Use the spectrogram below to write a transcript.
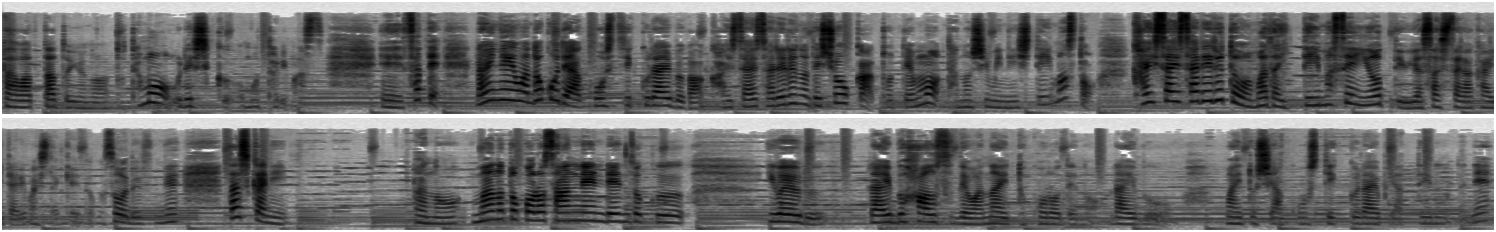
伝わったというのはとても嬉しく思っております。えー、さて、来年はどこでアコースティックライブが開催されるのでしょうか？とても楽しみにしていますと。開催されるとはまだ言っていませんよっていう優しさが書いてありましたけれども、そうですね。確かに、あの、今のところ3年連続、いわゆるライブハウスではないところでのライブを毎年アコースティックライブやっているのでね、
